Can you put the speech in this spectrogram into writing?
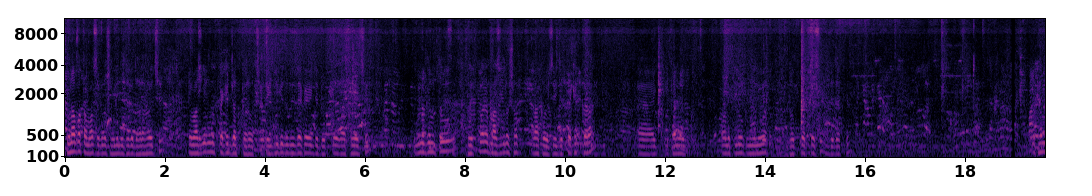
সোনাপাতা মাছ এগুলো সমুদ্র থেকে ধরা হয়েছে। এই মাছগুলো কিন্তু প্যাকেটজাত করা হচ্ছে। এইদিকে যদি দেখে এই যে করে রাখা হয়েছে, এগুলো কিন্তু ধূপ করে মাছগুলো সব রাখা হয়েছে। এই যে প্যাকেট করা এখানে অনেক লোক মিলিয়ে ধূপ করতেছে যে দেখেন। এখানে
